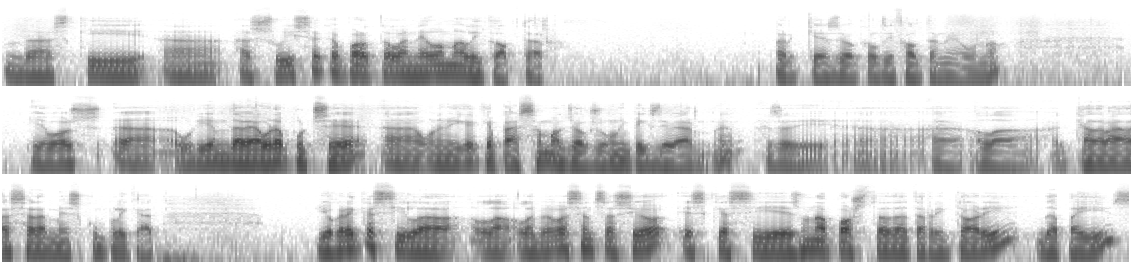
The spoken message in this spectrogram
d'esquí a, a Suïssa que porta la neu amb helicòpter, perquè es veu que els hi falta neu, no? Llavors, eh, hauríem de veure potser eh, una mica què passa amb els Jocs Olímpics d'hivern. Eh? És a dir, eh, a la, cada vegada serà més complicat. Jo crec que si la, la, la meva sensació és que si és una aposta de territori, de país,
